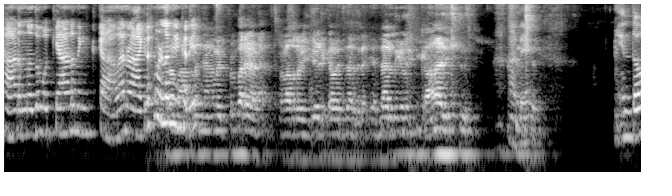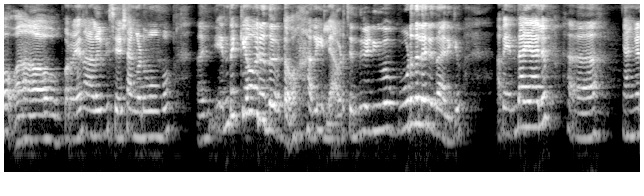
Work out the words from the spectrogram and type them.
കാണുന്നതും ഒക്കെയാണ് നിങ്ങൾക്ക് കാണാൻ ആഗ്രഹമുള്ളത് ഞങ്ങൾക്കറിയാം. അതെ. എന്തോ കുറേ നാളുകൾക്ക് ശേഷം അങ്ങോട്ട് പോകുമ്പോൾ എന്തൊക്കെയോ ഒരു ഇത് കേട്ടോ. അറിയില്ല. അവിടെ ചെന്ന് കഴിയുമ്പോൾ കൂടുതലൊരു ഇതായിരിക്കും. അപ്പം എന്തായാലും ഞങ്ങൾ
